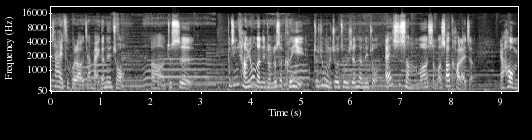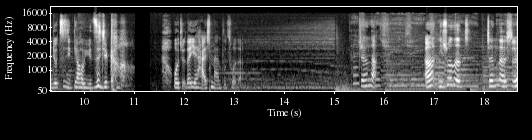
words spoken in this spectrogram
下一次回老家买个那种，嗯，就是不经常用的那种，就是可以就用了之后就扔的那种。哎，是什么什么烧烤来着？然后我们就自己钓鱼自己烤，我觉得也还是蛮不错的。真的，嗯，你说的真的是，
